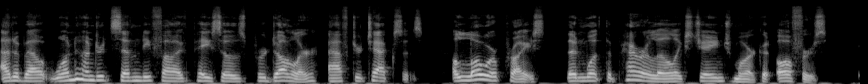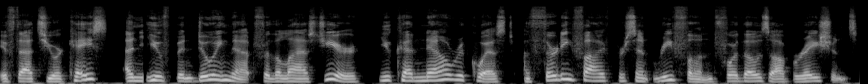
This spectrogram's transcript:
at about 175 pesos per dollar after taxes, a lower price than what the parallel exchange market offers. If that's your case and you've been doing that for the last year, you can now request a 35% refund for those operations.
